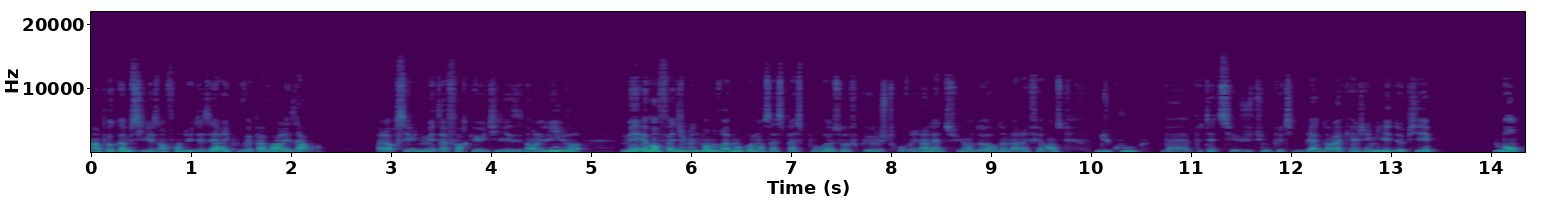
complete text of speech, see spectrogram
Un peu comme si les enfants du désert ils pouvaient pas voir les arbres. Alors c'est une métaphore qui est utilisée dans le livre, mais en fait je me demande vraiment comment ça se passe pour eux, sauf que je trouve rien là-dessus en dehors de ma référence. Du coup, bah peut-être c'est juste une petite blague dans laquelle j'ai mis les deux pieds. Bon,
